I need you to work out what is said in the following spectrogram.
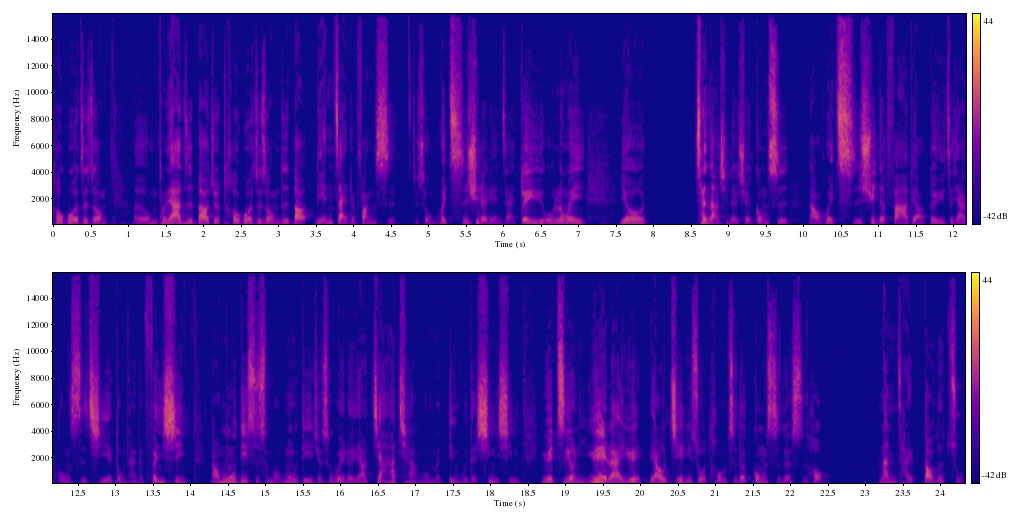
透过这种呃，我们头家日报就透过这种日报连载的方式，就是我们会持续的连载。对于我认为有成长性的一些公司，那我会持续的发表对于这家公司企业动态的分析。然后目的是什么？目的就是为了要加强我们订户的信心，因为只有你越来越了解你所投资的公司的时候，那你才抱得住。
